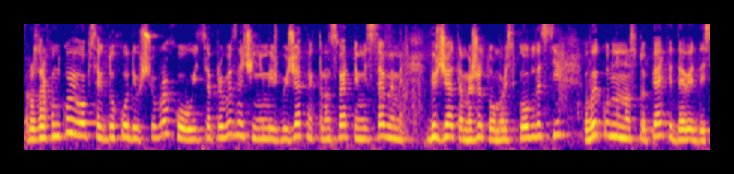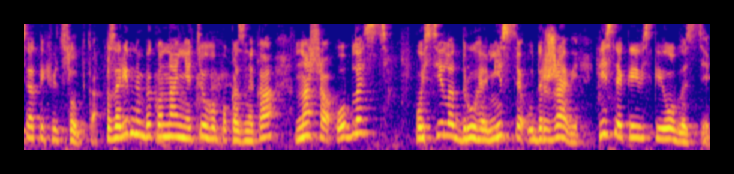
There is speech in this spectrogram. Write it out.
Розрахунковий обсяг доходів, що враховується при визначенні міжбюджетних трансфертів місцевими бюджетами Житомирської області, виконано на 105,9%. За рівнем виконання цього показника наша область посіла друге місце у державі після Київської області.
